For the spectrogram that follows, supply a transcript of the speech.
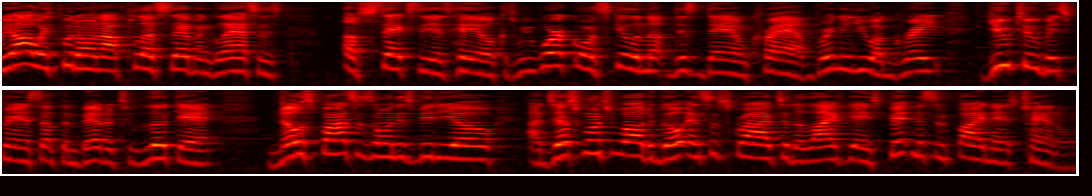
We always put on our plus seven glasses of sexy as hell because we work on skilling up this damn craft, bringing you a great YouTube experience, something better to look at. No sponsors on this video. I just want you all to go and subscribe to the Life Gains Fitness and Finance channel.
